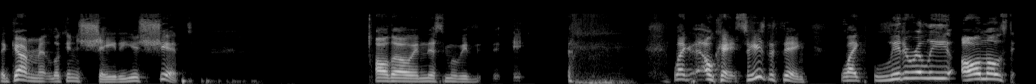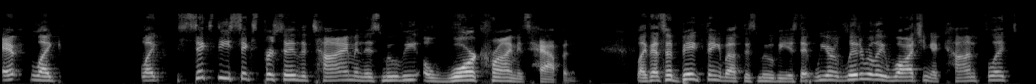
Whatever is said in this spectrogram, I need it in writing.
the government looking shady as shit. Although in this movie, it, like, okay, so here's the thing. Like, literally almost like, like 66% of the time in this movie, a war crime is happening. Like that's a big thing about this movie is that we are literally watching a conflict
